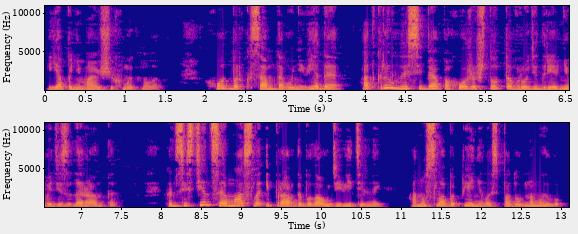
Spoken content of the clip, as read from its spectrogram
Я понимающе хмыкнула. Ходберг, сам того не ведая, открыл для себя, похоже, что-то вроде древнего дезодоранта. Консистенция масла и правда была удивительной. Оно слабо пенилось, подобно мылу.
